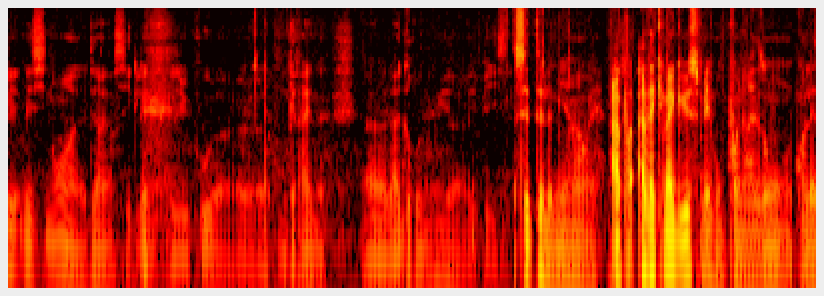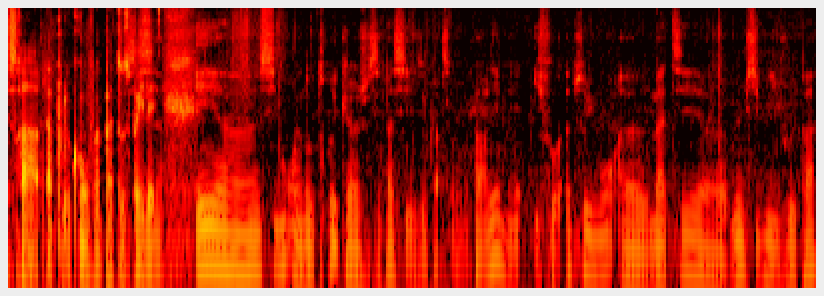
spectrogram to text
Mais sinon euh, derrière c'est Glenn, et du coup euh, Graine, euh, la grenouille épéiste. C'était le mien, ouais. Après, avec Magus, mais bon, pour une raison qu'on laissera, là pour le coup, on va pas tout spoiler. Et sinon, un autre truc, je sais pas si les personnes vont parler, mais il faut absolument mater, même si vous n'y jouez pas,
